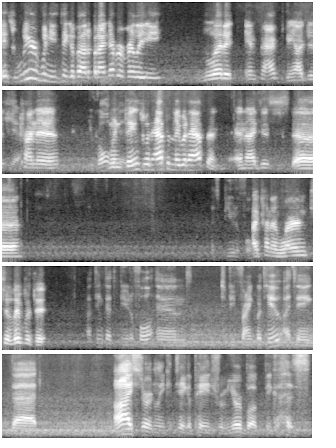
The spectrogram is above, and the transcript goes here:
It's weird when you think about it, but I never really let it impact me. I just Yeah. kind of when things would happen, they would happen, and I just uh, That's beautiful. I kind of learned to live with it. I think that's beautiful. And to be frank with you, I think that I certainly can take a page from your book because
